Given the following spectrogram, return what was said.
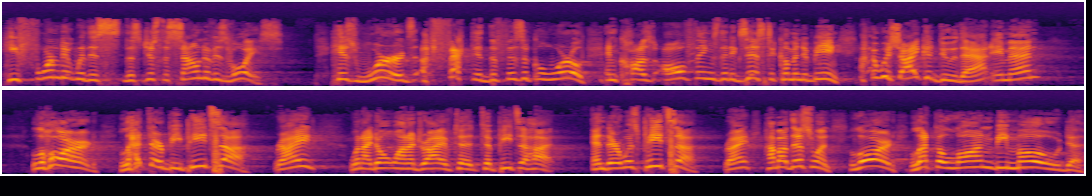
He formed it with his, this, just the sound of his voice. His words affected the physical world and caused all things that exist to come into being. I wish I could do that. Amen? Lord, let there be pizza, right? When I don't want to drive to, to Pizza Hut. And there was pizza, right? How about this one? Lord, let the lawn be mowed.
